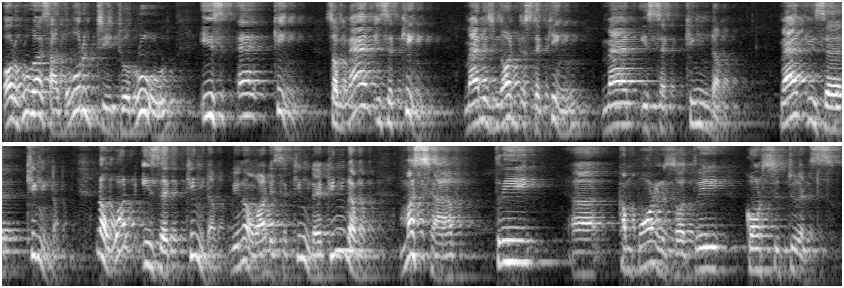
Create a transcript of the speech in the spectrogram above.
or who has authority to rule is a king. So man is a king. Man is not just a king, man is a kingdom. Man is a kingdom. Now, what is a kingdom? We know what is a kingdom. A kingdom must have three uh, components or three constituents.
